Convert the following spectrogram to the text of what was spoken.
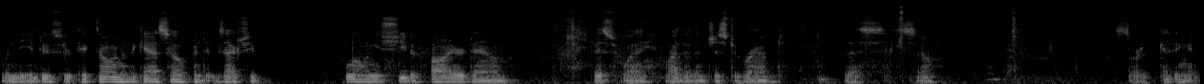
when the inducer kicked on and the gas opened, it was actually blowing a sheet of fire down this way rather than just around this. So I'll start getting it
